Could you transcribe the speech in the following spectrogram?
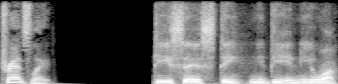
Translate. Disesti ni di niwa.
